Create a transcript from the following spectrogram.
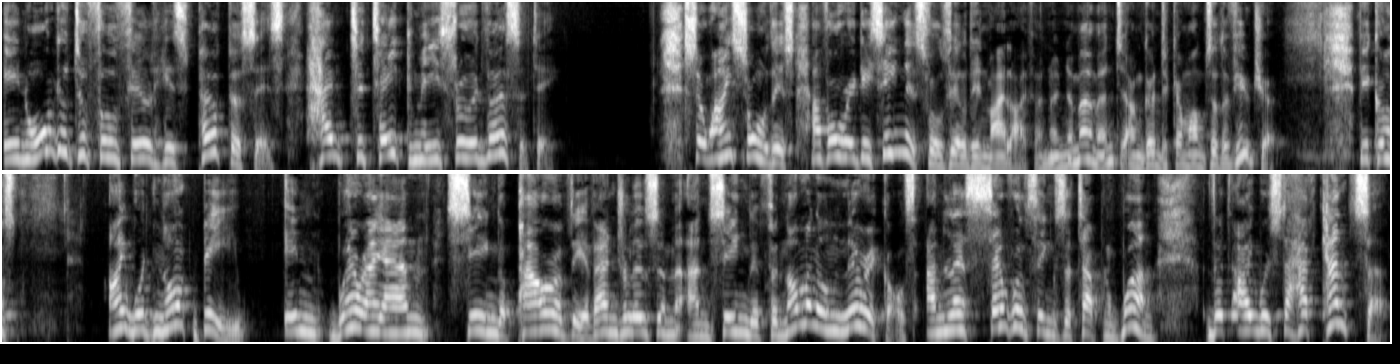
in order to fulfill his purposes, had to take me through adversity. So I saw this, I've already seen this fulfilled in my life, and in a moment I'm going to come on to the future. Because I would not be in where I am, seeing the power of the evangelism and seeing the phenomenal miracles, unless several things had happened. One, that I was to have cancer.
